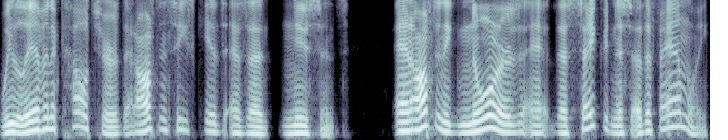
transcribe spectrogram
we live in a culture that often sees kids as a nuisance and often ignores uh, the sacredness of the family.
